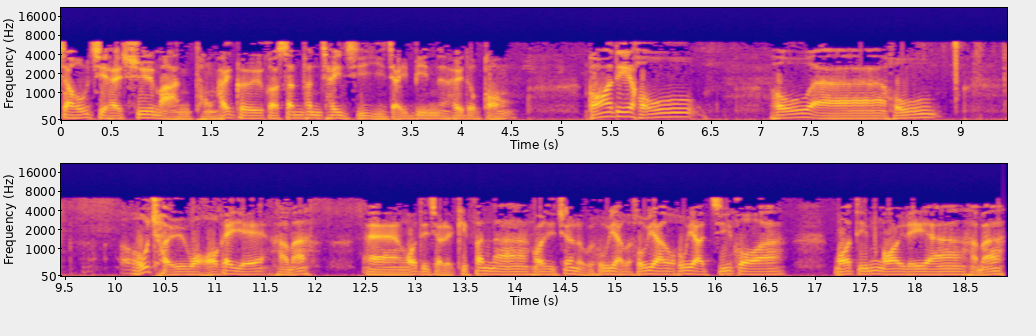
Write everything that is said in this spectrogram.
就好似系舒曼同喺佢个新婚妻子耳仔边咧喺度讲讲一啲好好诶好。好随和嘅嘢系嘛？诶，我哋就嚟结婚啦！我哋将来会好有好有好有子过啊！我点爱你啊？系嘛？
